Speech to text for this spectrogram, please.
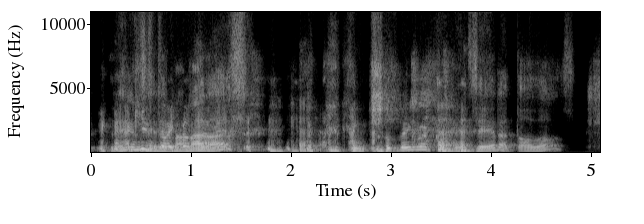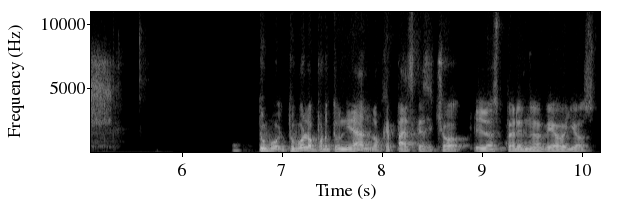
Aquí déjense de mamadas. Los vengo a convencer a todos. Tuvo, tuvo la oportunidad. Lo que pasa es que se echó los peores nueve hoyos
